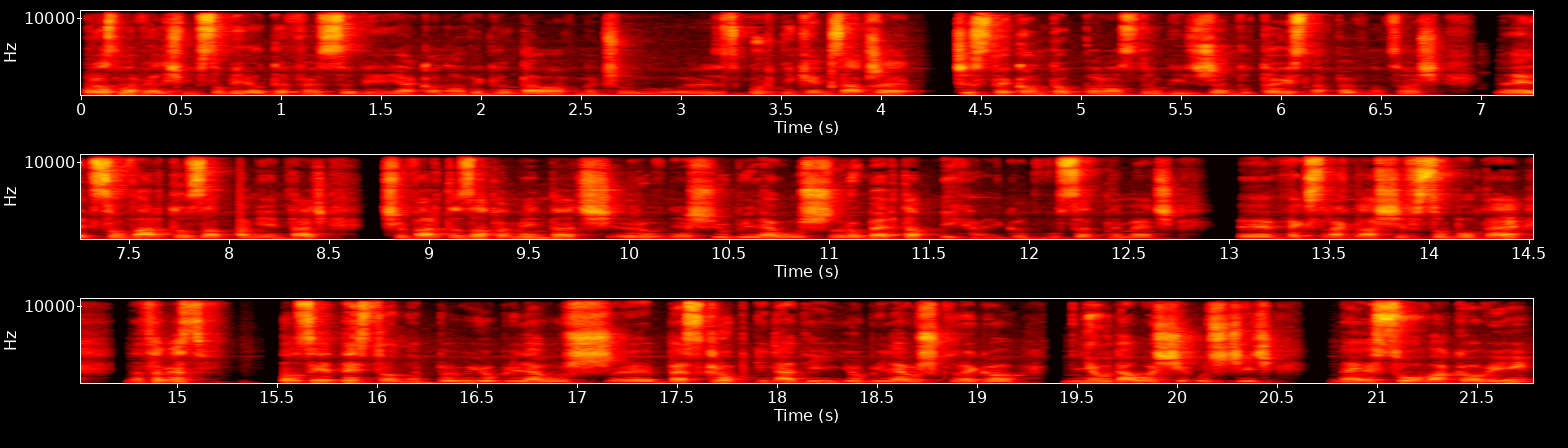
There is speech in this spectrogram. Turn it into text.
Porozmawialiśmy sobie o defensywie, jak ona wyglądała w meczu e, z Górnikiem Zabrze. Czyste konto po raz drugi z rzędu to jest na pewno coś, e, co warto zapamiętać. Czy warto zapamiętać również jubileusz Roberta Picha, jego dwusetny mecz e, w Ekstraklasie w sobotę? Natomiast to z jednej strony był jubileusz bez kropki na D, jubileusz, którego nie udało się uczcić Słowakowi.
